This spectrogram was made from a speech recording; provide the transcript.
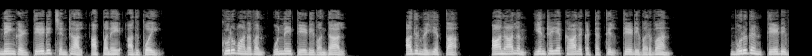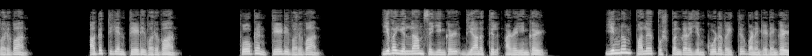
நீங்கள் தேடிச் சென்றால் அப்பனே அது பொய். குருவானவன் உன்னை தேடி வந்தால் அது மெய்யப்பா. ஆனாலும் இன்றைய காலகட்டத்தில் தேடி வருவான். முருகன் தேடி வருவான். அகத்தியன் தேடி வருவான். போகன் தேடி வருவான். இவையெல்லாம் செய்யுங்கள் தியானத்தில் அழையுங்கள். இன்னும் பல புஷ்பங்களையும் கூட வைத்து வணங்கிடுங்கள்.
